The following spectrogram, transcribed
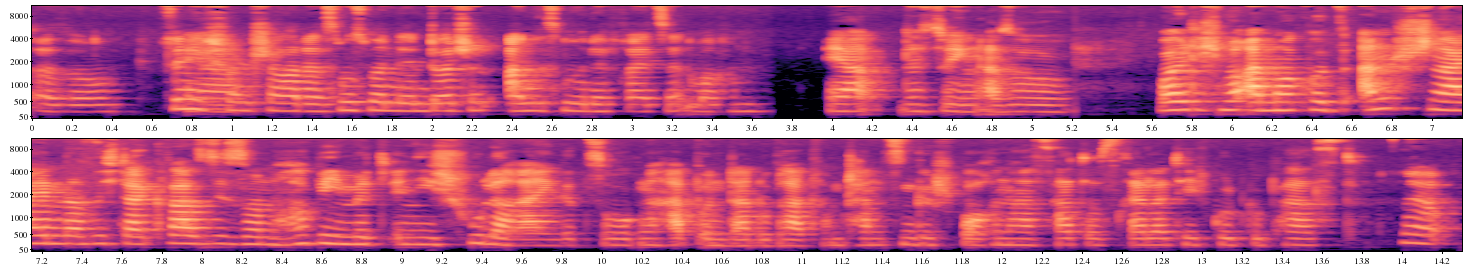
Also finde ich Ja. schon schade. Das muss man in Deutschland alles nur in der Freizeit machen. Ja, deswegen, also wollte ich nur einmal kurz anschneiden, dass ich da quasi so ein Hobby mit in die Schule reingezogen habe. Und da du gerade vom Tanzen gesprochen hast, hat das relativ gut gepasst. Ja,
